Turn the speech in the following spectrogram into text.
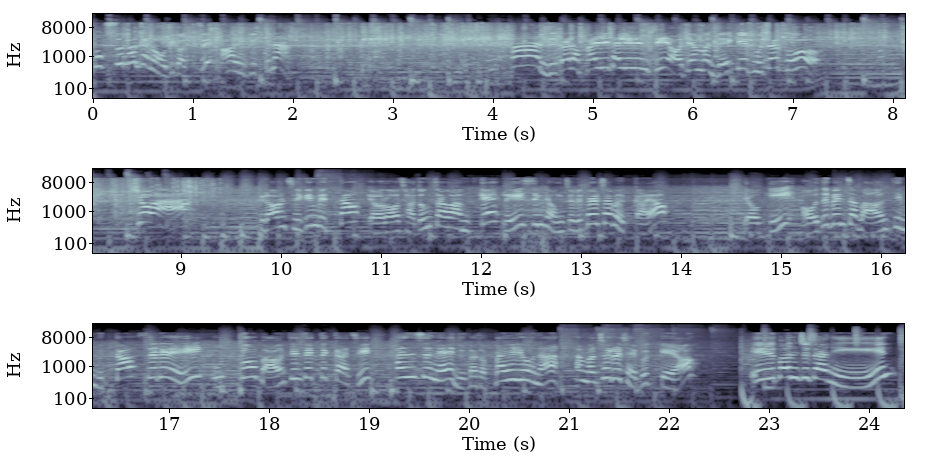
폭스바겐은 어디 갔지? 아, 여기 있구나. 아, 누가 더 빨리 달리는지 어디 한번 내기해 보자고. 좋아. 그럼 지금부터 여러 자동차와 함께 레이싱 경주를 펼쳐볼까요? 여기 어드벤처 마운틴부터 3A 오토 마운틴 세트까지 한숨에 누가 더 빨리 오나 한번 초를 재볼게요. 1번 주자는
